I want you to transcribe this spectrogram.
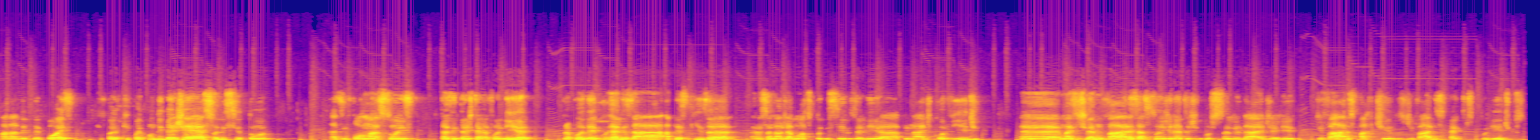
falar dele depois, que foi, que foi quando o IBGE solicitou as informações das empresas de telefonia para poder realizar a pesquisa nacional de amostras domicílios ali, a PNAD Covid, é, mas tiveram várias ações diretas de inconstitucionalidade ali, de vários partidos, de vários espectros políticos,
